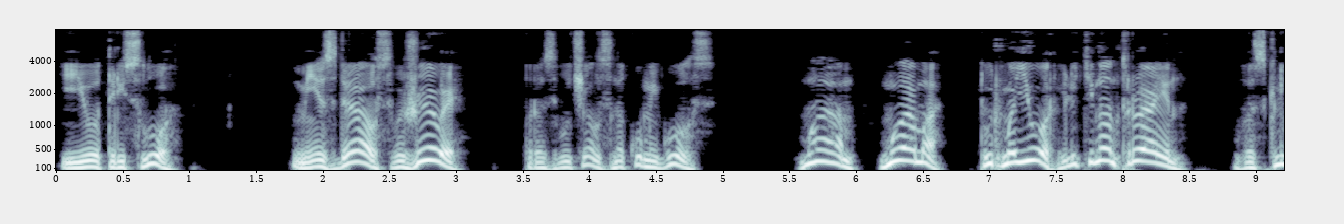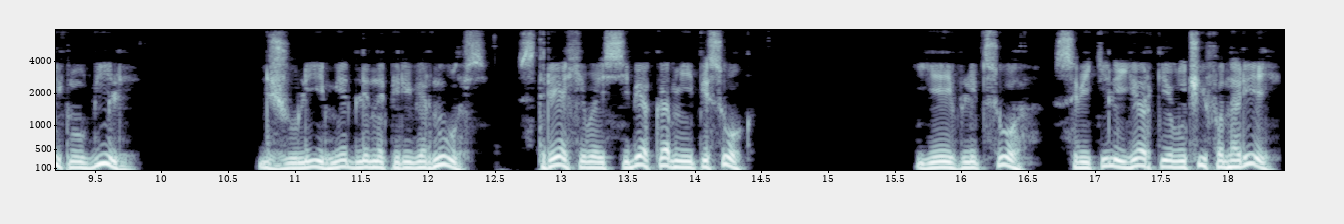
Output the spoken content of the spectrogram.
Ее трясло. «Мисс Даус, вы живы?» — прозвучал знакомый голос. «Мам! Мама! Тут майор и лейтенант Райан!» — воскликнул Билли. Джули медленно перевернулась, стряхивая с себя камни и песок. Ей в лицо светили яркие лучи фонарей.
